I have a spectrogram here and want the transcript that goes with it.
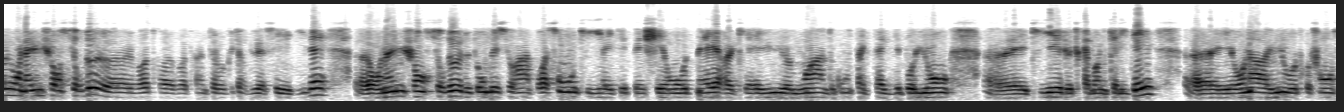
oui, on a une chance sur deux, euh, votre, votre interlocuteur du FC disait, euh, on a une chance sur deux de tomber sur un poisson qui a été pêché en haute mer, qui a eu moins de contact avec des polluants euh, et qui est de très bonne qualité. Euh, et on a une autre chance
